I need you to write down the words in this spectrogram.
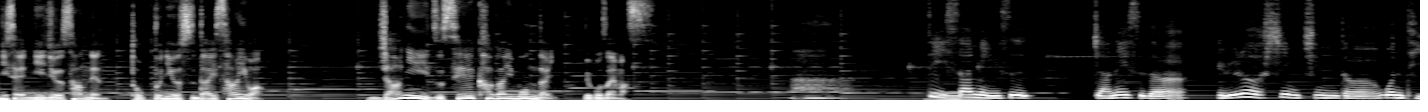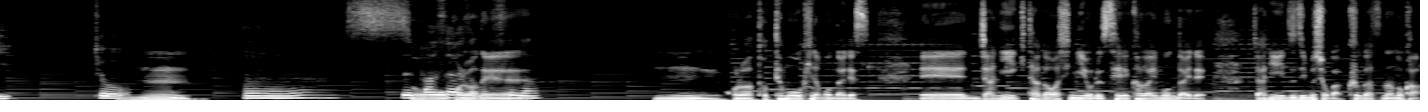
2023年トップニュース第3位は、ジャニーズ性加害問題でございます。啊，第三名是 Janice 的娱乐性侵的问题，就うん。そう、これはね、うん、これはとっても大きな問題です。えー、ジャニー北川氏による性加害問題で、ジャニーズ事務所が9月7日、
